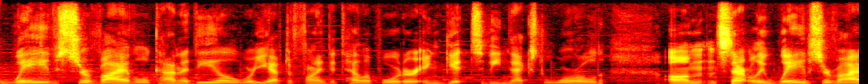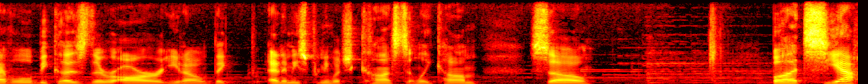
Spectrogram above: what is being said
wave survival kind of deal where you have to find a teleporter and get to the next world. Um, it's not really wave survival because there are, you know, the enemies pretty much constantly come. So, but yeah,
